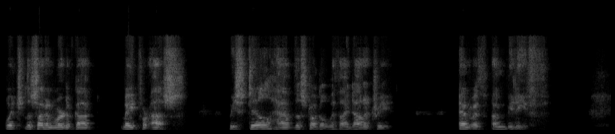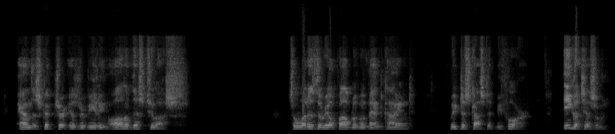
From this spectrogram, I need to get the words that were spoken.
which the Son and Word of God made for us, we still have the struggle with idolatry and with unbelief. And the scripture is revealing all of this to us so, what is the real problem of mankind? We've discussed it before. Egotism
